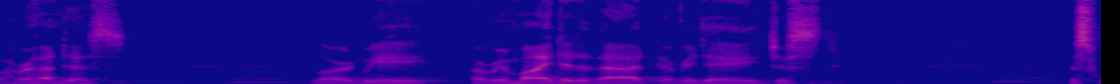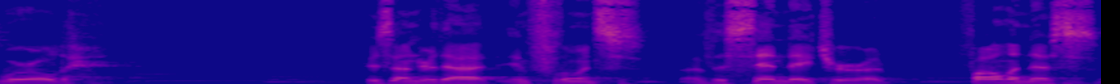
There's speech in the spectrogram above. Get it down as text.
around us. Lord, we are reminded of that every day. Just this world is under that influence of the sin nature of fallenness,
